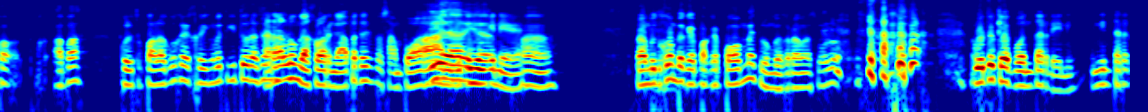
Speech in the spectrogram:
kok apa kulit kepala gue kayak kering banget gitu rasanya. Karena lu nggak keluar nggak apa tuh sampoan iya, gitu iya. mungkin ya. Heeh. Rambut gue sampai kayak pakai pomade lu nggak keramas mulu. Gue tuh kayak pontar deh nih. Ini ntar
